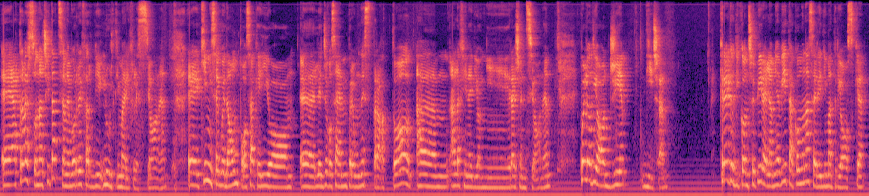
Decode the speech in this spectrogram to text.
eh, attraverso una citazione vorrei farvi l'ultima riflessione. Eh, chi mi segue da un po' sa che io eh, leggevo sempre un estratto ehm, alla fine di ogni recensione quello di oggi dice Credo di concepire la mia vita come una serie di matriosche,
